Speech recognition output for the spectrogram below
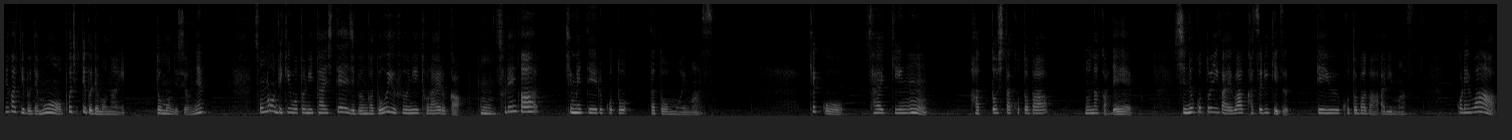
ネガティブでもポジティブでもないと思うんですよね。その出来事に対して自分がどういうふうに捉えるか、うん、それが決めていることだと思います。結構最近ハッとした言葉の中で死ぬこと以外はかすり傷っていう言葉があります。これは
